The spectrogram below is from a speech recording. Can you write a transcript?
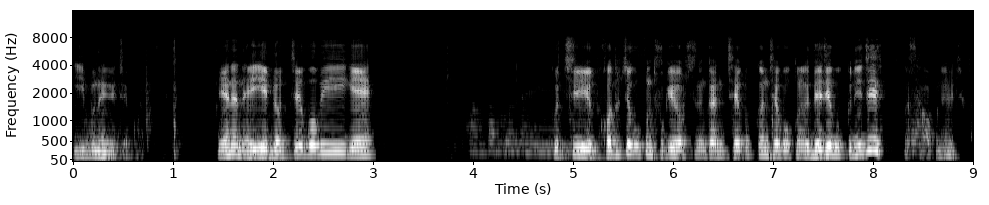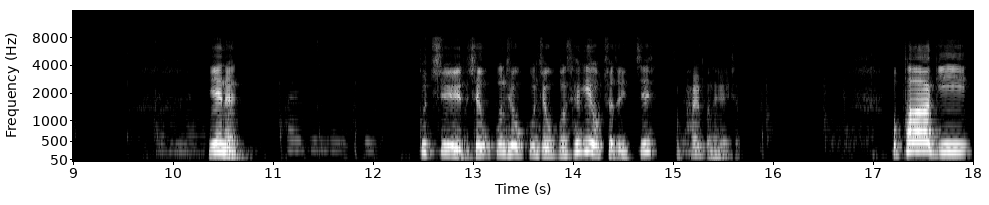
2분의 1제곱. 얘는 A의 몇 제곱이 이게? 4분의 그치. 거듭 제곱근 두 개가 없으니까 제곱근, 제곱근, 네 제곱근이지? 4분의 1제곱. 4분의 얘는 8분의 그치. 제곱근, 제곱근, 제곱근 세 개 겹쳐져 있지? 8분의 1 제곱. 곱하기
